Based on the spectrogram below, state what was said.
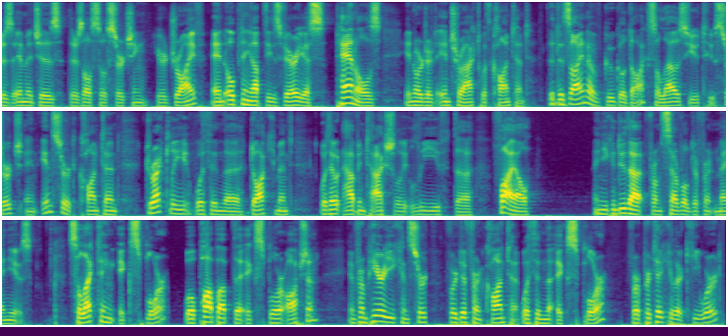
There's images. There's also searching your drive and opening up these various panels in order to interact with content. The design of Google Docs allows you to search and insert content directly within the document without having to actually leave the file. And you can do that from several different menus. Selecting Explore will pop up the Explore option. And from here, you can search for different content within the Explore for a particular keyword.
